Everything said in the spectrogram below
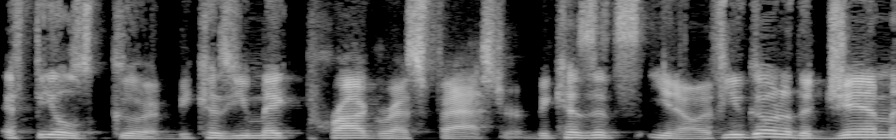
it feels good because you make progress faster. Because it's, you know, if you go to the gym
